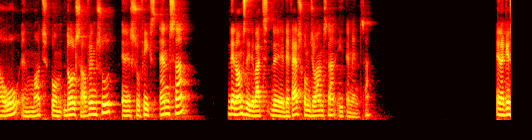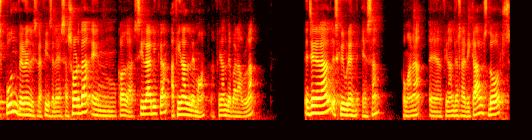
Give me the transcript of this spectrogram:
AU en mots com dolça o vençut en el sufix ensa de noms derivats de, de vers com joança i temença. En aquest punt veurem les grafies de la S sorda en coda sil·làbica a final de mot, a final de paraula. En general escriurem S, com ara eh, al final dels radicals, dors,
